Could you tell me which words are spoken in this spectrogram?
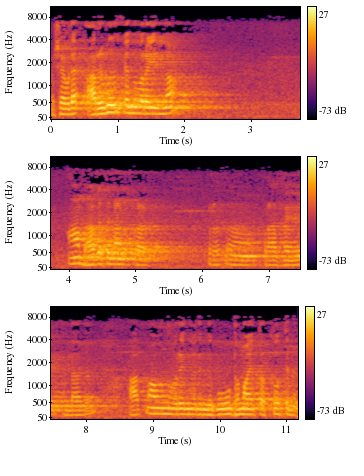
പക്ഷെ അവിടെ അറിവ് എന്ന് പറയുന്ന ആ ഭാഗത്തിലാണ് പ്രാ- പ്ര- ആ, പ്രാധാന്യം അല്ലാതെ ആത്മാവെന്ന് പറയുന്ന ഒരു നിഗൂഢമായ തത്വത്തിന്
